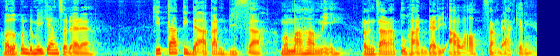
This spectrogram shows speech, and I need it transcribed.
Walaupun demikian saudara, kita tidak akan bisa memahami rencana Tuhan dari awal sampai akhirnya.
